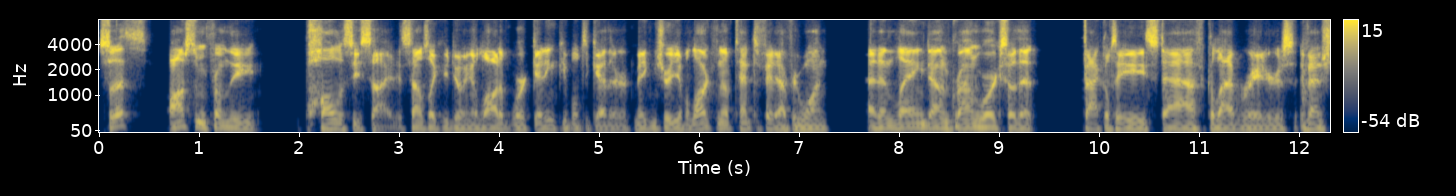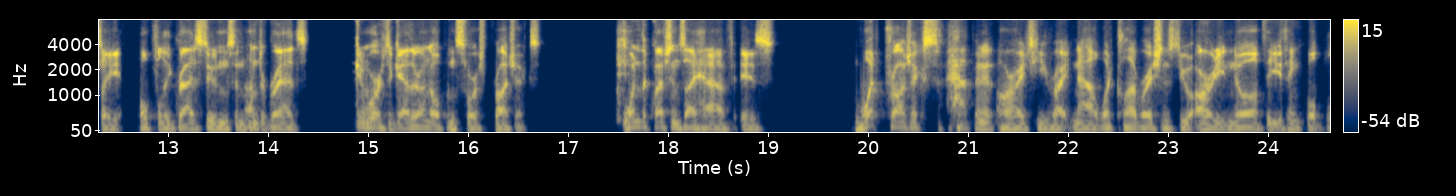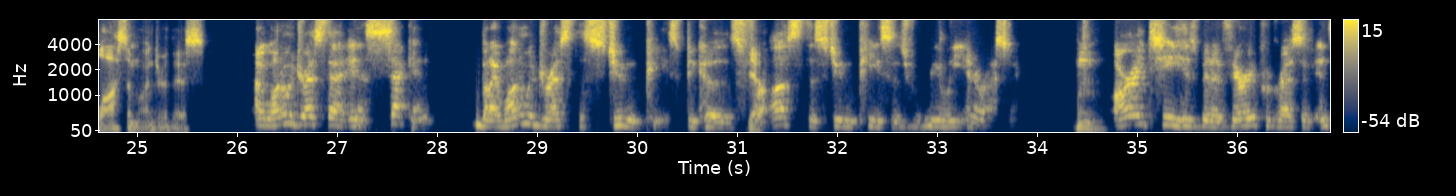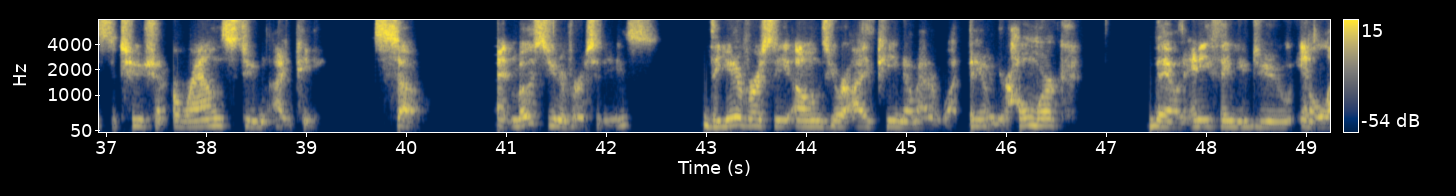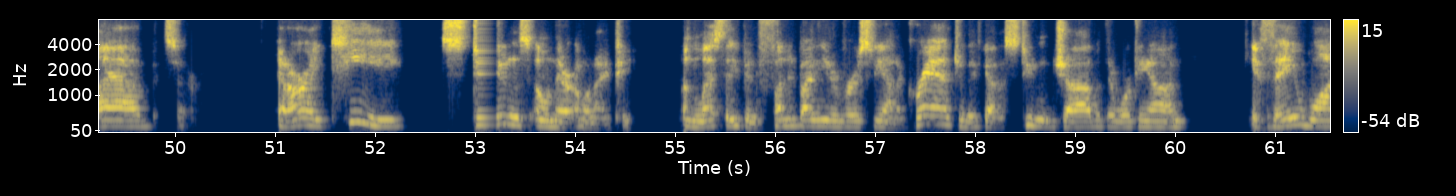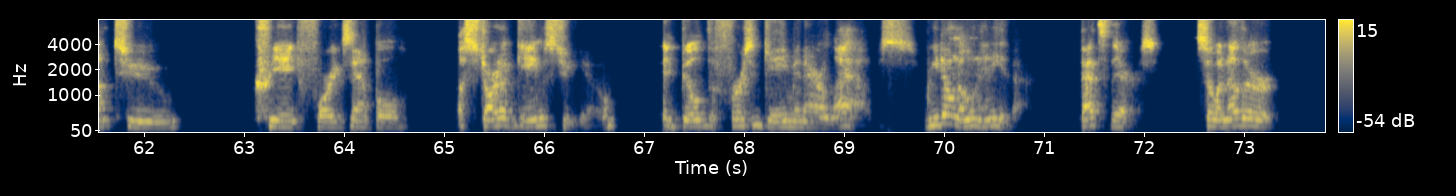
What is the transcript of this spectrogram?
So that's awesome from the policy side. It sounds like you're doing a lot of work getting people together, making sure you have a large enough tent to fit everyone, and then laying down groundwork so that faculty, staff, collaborators, eventually, hopefully, grad students and undergrads can work together on open source projects. One of the questions I have is what projects happen at RIT right now? What collaborations do you already know of that you think will blossom under this? I want to address that in a second, but I want to address the student piece because for Yeah. us, the student piece is really interesting. Hmm. RIT has been a very progressive institution around student IP. So, at most universities, the university owns your IP no matter what. They own your homework, they own anything you do in a lab, etc. At RIT, students own their own IP unless they've been funded by the university on a grant or they've got a student job that they're working on. If they want to create, for example, a startup game studio and build the first game in our labs, we don't own any of that. That's theirs. So, another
